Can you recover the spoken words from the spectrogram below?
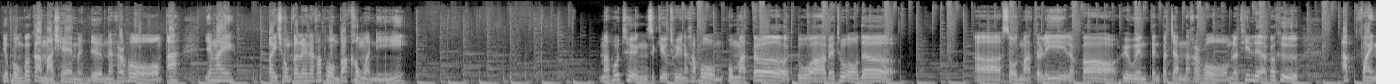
เดี๋ยวผมก็กลับมาแชร์เหมือนเดิมนะครับผมอะยังไงไปชมกันเลยนะครับผมบั๊กของวันนี้มาพูดถึงสกิลทรีนะครับผมผมมาสเตอร์ตัว Battle Order อ่าโซนมาสเตอรี่แล้วก็ฮิวเวนเป็นประจำนะครับผม แล้วที่เหลือก็คือ up find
